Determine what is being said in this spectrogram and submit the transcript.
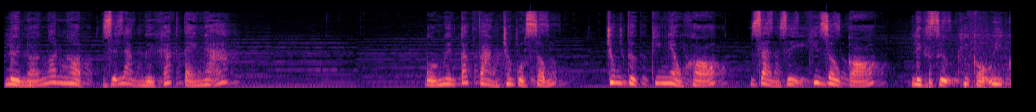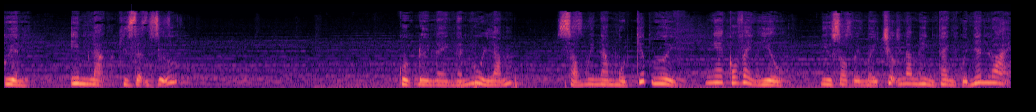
lời nói ngon ngọt dễ làm người khác té ngã. Bốn nguyên tắc vàng trong cuộc sống, trung thực khi nghèo khó, giản dị khi giàu có, lịch sự khi có uy quyền, im lặng khi giận dữ. Cuộc đời này ngắn ngủi lắm 60 năm một kiếp người, nghe có vẻ nhiều, nhưng so với mấy triệu năm hình thành của nhân loại,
